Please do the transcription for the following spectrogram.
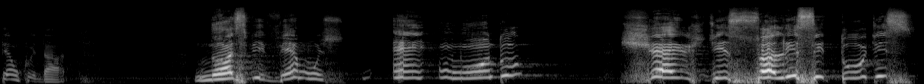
tenham cuidado. Nós vivemos em um mundo cheios de solicitudes,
